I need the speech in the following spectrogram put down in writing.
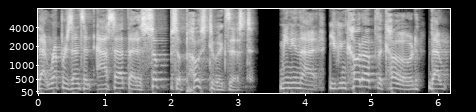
that represents an asset that is so, supposed to exist, meaning that you can code up the code that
